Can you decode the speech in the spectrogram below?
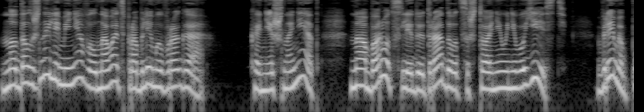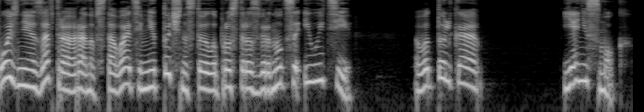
Но должны ли меня волновать проблемы врага? Конечно, нет. Наоборот, следует радоваться, что они у него есть. Время позднее, завтра рано вставать, и мне точно стоило просто развернуться и уйти. Вот только я не смог.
